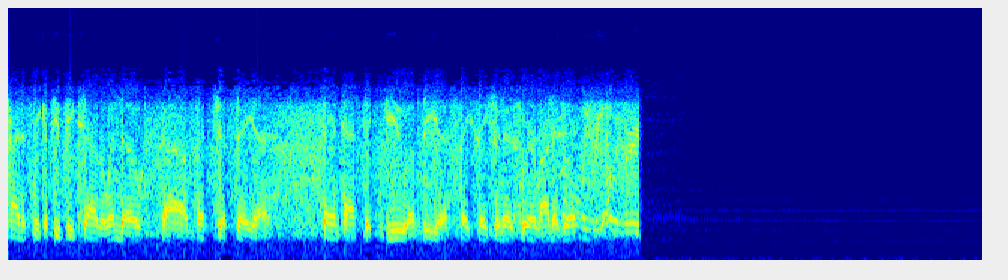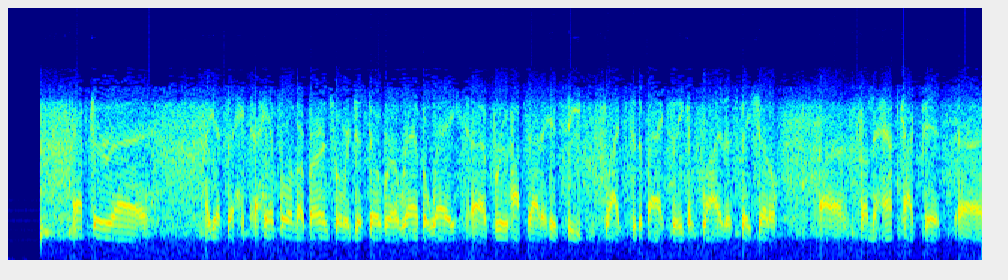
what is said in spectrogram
trying to sneak a few peeks out of the window. Uh, but just a uh, fantastic view of the uh, space station as we're rendezvousing. after uh, I guess a, a handful of our burns when we're just over a rev away, uh, Brew hops out of his seat, slides to the back so he can fly the space shuttle uh, from the aft cockpit. Uh,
